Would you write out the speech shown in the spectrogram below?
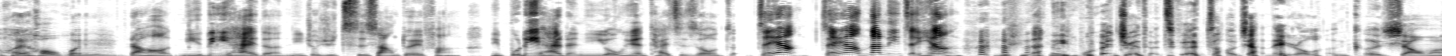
会后悔。嗯然后你厉害的，你就去刺伤对方；你不厉害的，你永远台词之后怎怎样怎样？那你怎样？那你不会觉得这个 吵架内容很可笑吗？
